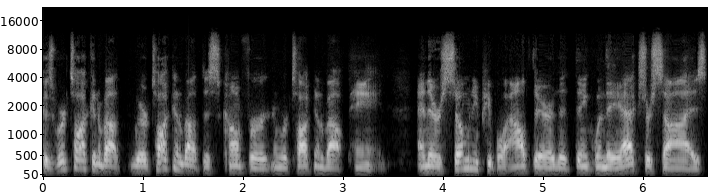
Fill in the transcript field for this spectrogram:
because we're talking about we're talking about discomfort and we're talking about pain. And there are so many people out there that think when they exercise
